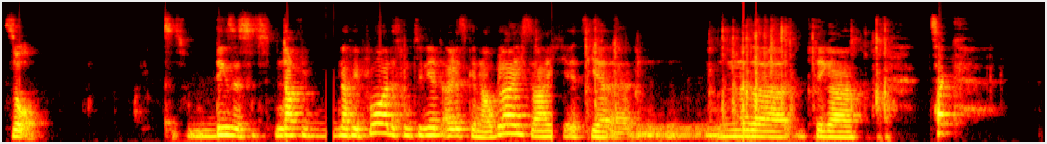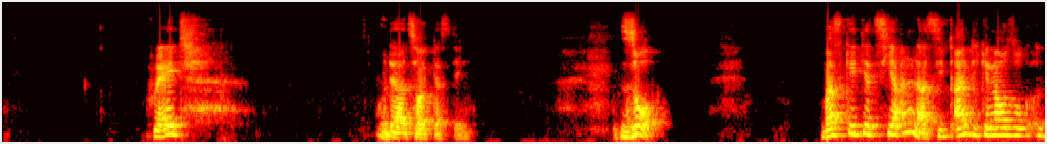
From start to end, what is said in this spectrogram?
So. Das Ding ist nach wie, nach wie vor, das funktioniert alles genau gleich. Sage ich jetzt hier äh, Another Trigger, zack, Create und er erzeugt das Ding. So, was geht jetzt hier anders? Sieht eigentlich genauso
